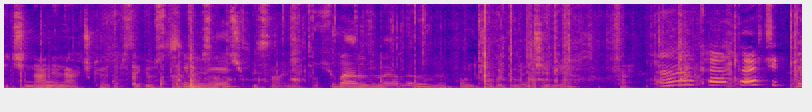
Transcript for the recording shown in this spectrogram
İçinden neler çıkıyor hadi bize göster. Şimdi. Sadece Bir saniye tatlım. Şu bandını alalım mı? Onu kıvırdım içeriye. Heh. Aa kartlar çıktı.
